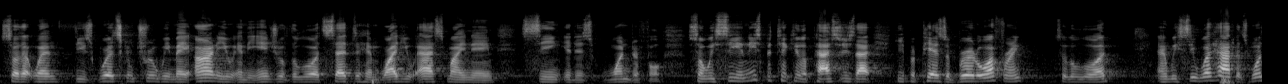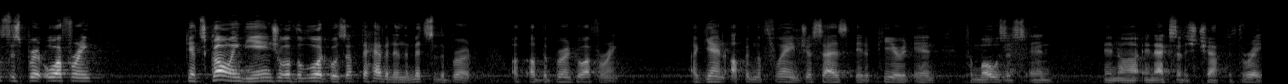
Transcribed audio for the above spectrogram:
So that when these words come true, we may honor you. And the angel of the Lord said to him, Why do you ask my name, seeing it is wonderful? So we see in these particular passages that he prepares a burnt offering to the Lord. And we see what happens. Once this burnt offering gets going, the angel of the Lord goes up to heaven in the midst of the burnt, of, of the burnt offering. Again, up in the flame, just as it appeared in, to Moses in, in, uh, in Exodus chapter 3.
